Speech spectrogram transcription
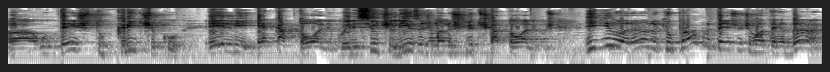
uh, o texto crítico ele é católico, ele se utiliza de manuscritos católicos ignorando que o próprio texto de Roterdã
